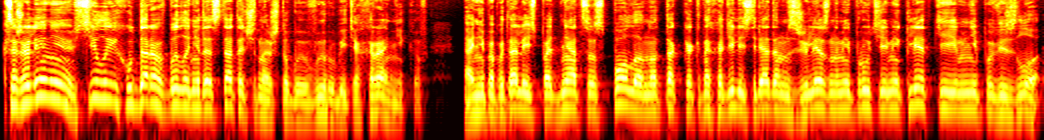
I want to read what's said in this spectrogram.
К сожалению, силы их ударов было недостаточно, чтобы вырубить охранников. Они попытались подняться с пола, но так как находились рядом с железными прутьями клетки, им не повезло.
